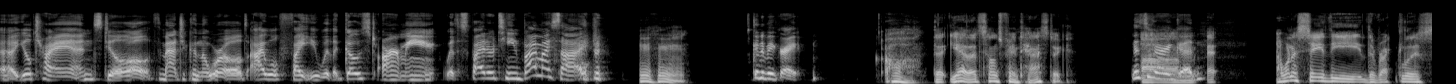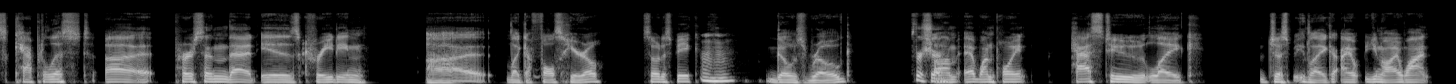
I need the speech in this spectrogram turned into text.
Uh, you'll try and steal all of the magic in the world. I will fight you with a ghost army with Spider Teen by my side. Mm-hmm. It's gonna be great. Oh, that yeah, that sounds fantastic. It's um, very good. I, I want to say the the reckless capitalist uh, person that is creating uh, like a false hero, so to speak, mm-hmm. goes rogue for sure. Um, at one point, has to like just be like I, you know, I want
